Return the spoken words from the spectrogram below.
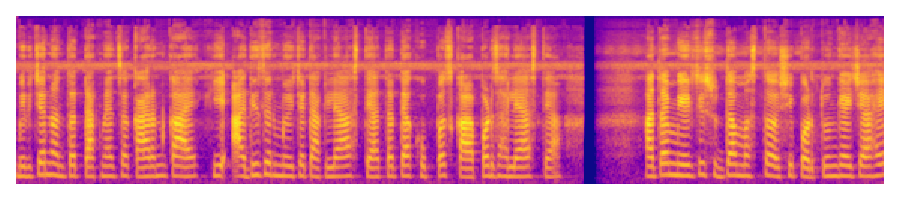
मिरच्यानंतर टाकण्याचं कारण काय? की आधी जर मिरच्या टाकल्या असत्या तर त्या खूपच काळपट झाल्या असत्या. आता मिरचीसुद्धा मस्त अशी परतून घ्यायची आहे.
